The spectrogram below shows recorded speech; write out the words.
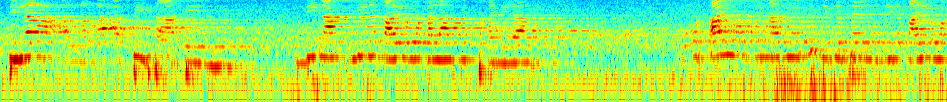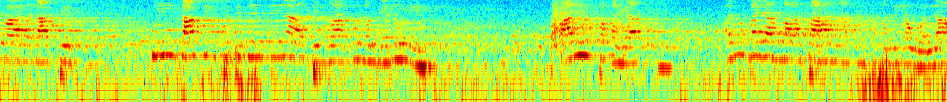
Sila ang nang-aapi sa atin. Hindi na, hindi na tayo makalapit sa kanila or tayo ordinary citizen, hindi na tayo makalapit. Kung yung dating presidente nga, tinrato ng ganun eh. Tayo pa kaya? Ano kaya maasahan natin sa kanila? Wala.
